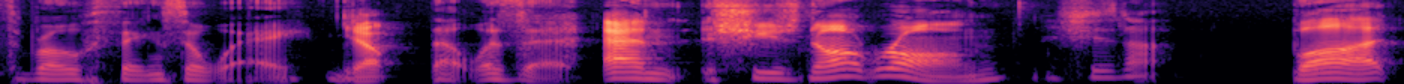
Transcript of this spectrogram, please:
throw things away. Yep. That was it. And she's not wrong, She's not. but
